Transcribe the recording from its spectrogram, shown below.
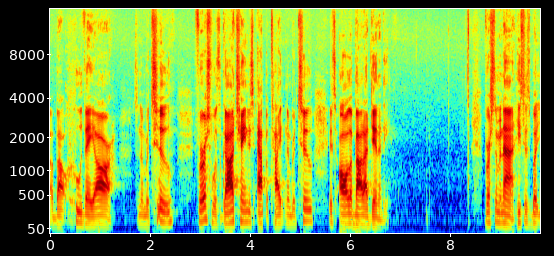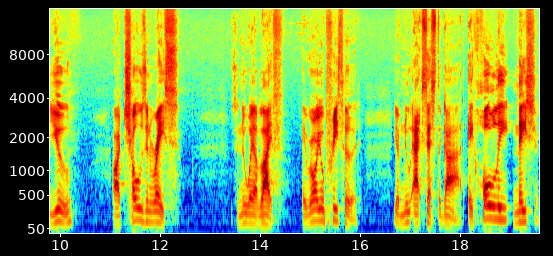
about who they are. So, number two, first was God changes appetite. Number two, it's all about identity. Verse number nine, he says, But you are a chosen race. It's a new way of life, a royal priesthood. You have new access to God, a holy nation,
